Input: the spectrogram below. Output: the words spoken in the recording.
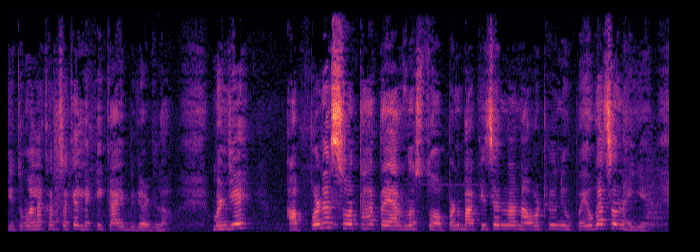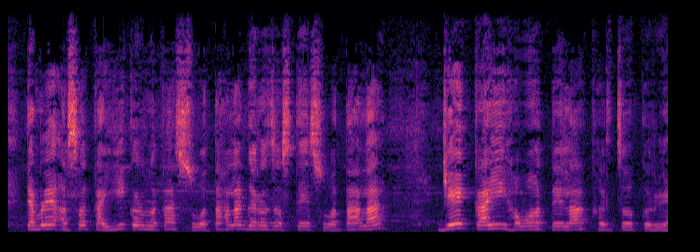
की तुम्हाला खर्च केले की काय बिघडलं? म्हणजे आपणच स्वतः तयार नसतो आपण बाकीच्यांना नावं ठेवून उपयोगाचं नाही आहे त्यामुळे असं काहीही करू नका. स्वतःला गरज असते स्वतःला जे काही हवं त्याला खर्च करूया.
